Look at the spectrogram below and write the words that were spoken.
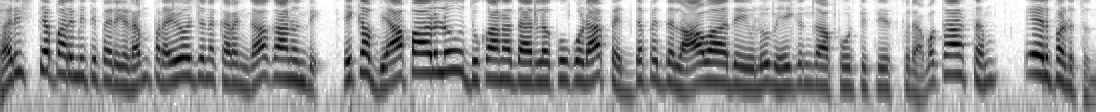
గరిష్ట పరిమితి పెరగడం ప్రయోజనకరంగా కానుంది. ఇక వ్యాపారులు దుకాణదారులకు కూడా పెద్ద పెద్ద లావాదేవీలు వేగంగా పూర్తి చేసుకునే అవకాశం ఏర్పడుతుంది.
